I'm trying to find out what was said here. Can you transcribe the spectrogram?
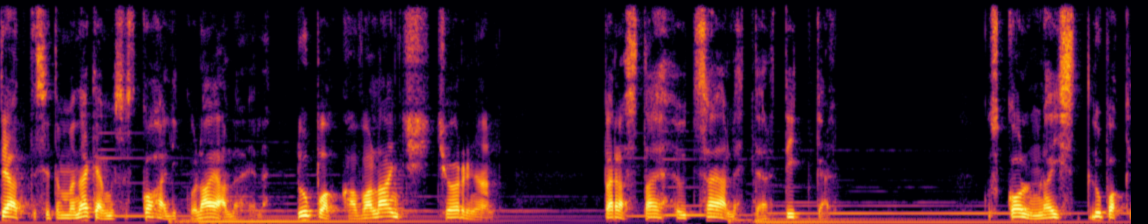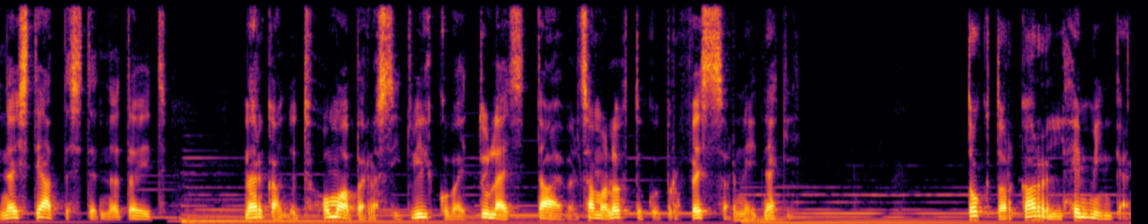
teatasid oma nägemusest kohalikule ajalehele Lubbock Avalanche Journal. pärast jõudis ajalehte artikkel, kus kolm naist, Lubbocki naist teatasid, et nad olid märganud omapäraseid vilkuvaid tulesid taeval samal õhtul, kui professor neid nägi doktor Karl Hemminger,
